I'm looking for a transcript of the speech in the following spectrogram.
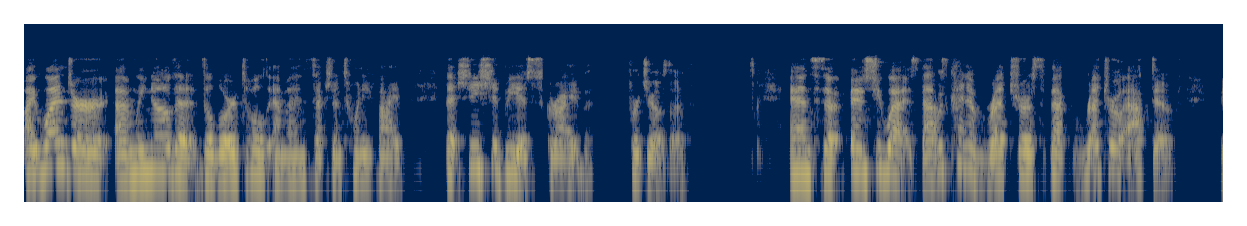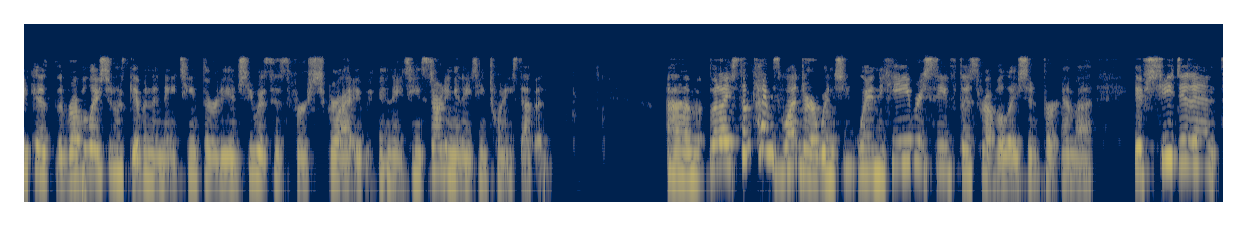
I wonder, um, we know that the Lord told Emma in section 25 that she should be a scribe for Joseph. And so, and she was, that was kind of retrospect, retroactive because the revelation was given in 1830 and she was his first scribe in 18, starting in 1827. Um, but I sometimes wonder when she when he received this revelation for Emma, if she didn't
